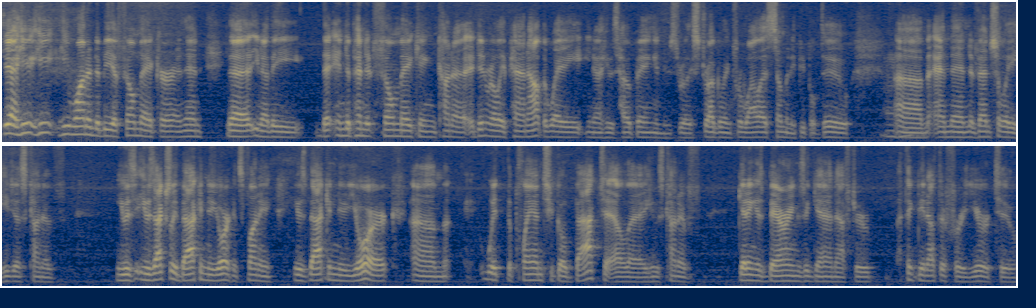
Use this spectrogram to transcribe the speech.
So yeah, he he he wanted to be a filmmaker, and then the you know the the independent filmmaking kind of it didn't really pan out the way you know he was hoping, and he was really struggling for a while, as so many people do. Mm-hmm. Um, and then eventually he just kind of he was he was actually back in New York. It's funny. He was back in New York um, with the plan to go back to LA. He was kind of getting his bearings again after I think being out there for a year or two,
